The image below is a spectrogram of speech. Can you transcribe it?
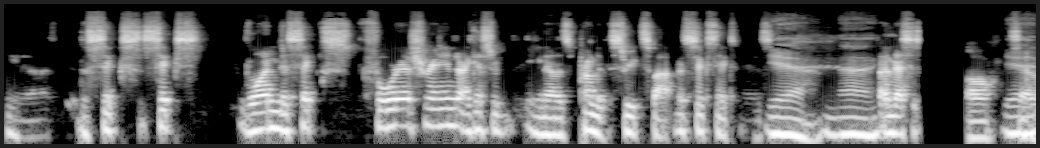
You know, the six six one to six four ish range. I guess you know it's probably the sweet spot, but six six is Yeah. No. unnecessary. Oh, Yeah. so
